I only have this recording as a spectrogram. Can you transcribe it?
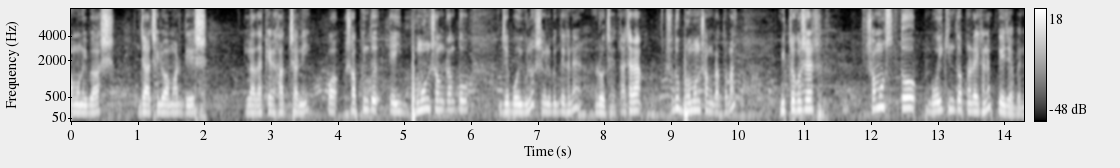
অমনিবাস, যা ছিল আমার দেশ, লাদাখের হাতছানি সব কিন্তু এই ভ্রমণ সংক্রান্ত যে বইগুলো সেগুলো কিন্তু এখানে রয়েছে। তাছাড়া শুধু ভ্রমণ সংক্রান্ত নয়, মিত্র ঘোষের সমস্ত বই কিন্তু আপনারা এখানে পেয়ে যাবেন।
